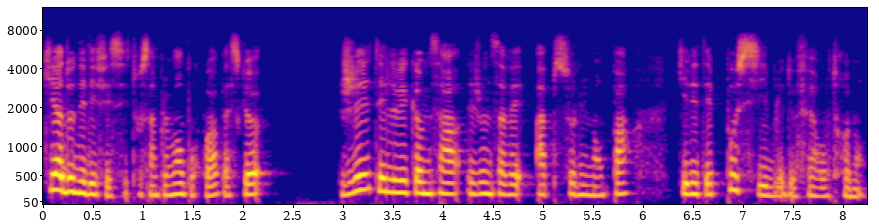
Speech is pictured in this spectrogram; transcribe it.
qui a donné des fessées. Tout simplement pourquoi? Parce que j'ai été élevée comme ça et je ne savais absolument pas qu'il était possible de faire autrement.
